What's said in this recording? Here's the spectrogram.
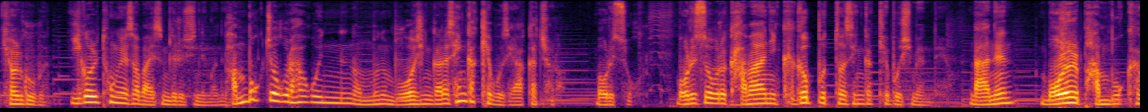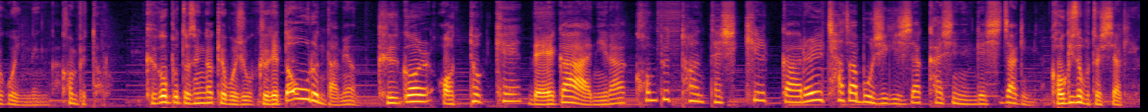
결국은 이걸 통해서 말씀드릴 수 있는 거는 반복적으로 하고 있는 업무는 무엇인가를 생각해 보세요. 아까처럼 머릿속으로. 머릿속으로 가만히 그것부터 생각해 보시면 돼요. 나는 뭘 반복하고 있는가? 컴퓨터로. 그것부터 생각해 보시고 그게 떠오른다면 그걸 어떻게 내가 아니라 컴퓨터한테 시킬까를 찾아보시기 시작하시는 게 시작입니다. 거기서부터 시작이에요.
